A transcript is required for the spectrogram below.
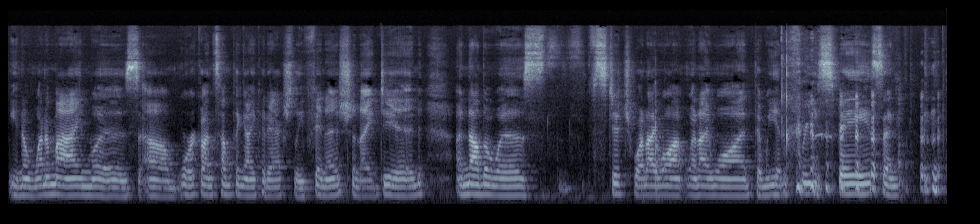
you know, one of mine was um, work on something I could actually finish, and I did. Another was stitch what I want when I want. Then we had free space, and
